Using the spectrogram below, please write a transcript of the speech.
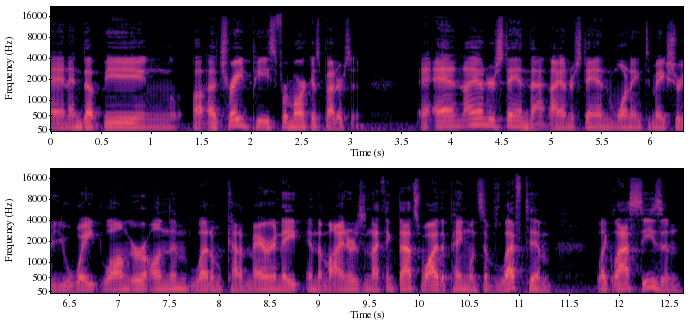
and end up being a, a trade piece for Marcus Pettersson. And I understand that. I understand wanting to make sure you wait longer on them, let them kind of marinate in the minors. And I think that's why the Penguins have left him like last season,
